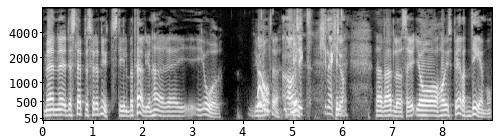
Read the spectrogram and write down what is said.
Men eh, det släpptes väl ett nytt Steel Battalion här eh, i, i år? Gjorde Ja. inte? Ja, till Kinect ja. Det här värdelösa. Jag har ju spelat demot.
